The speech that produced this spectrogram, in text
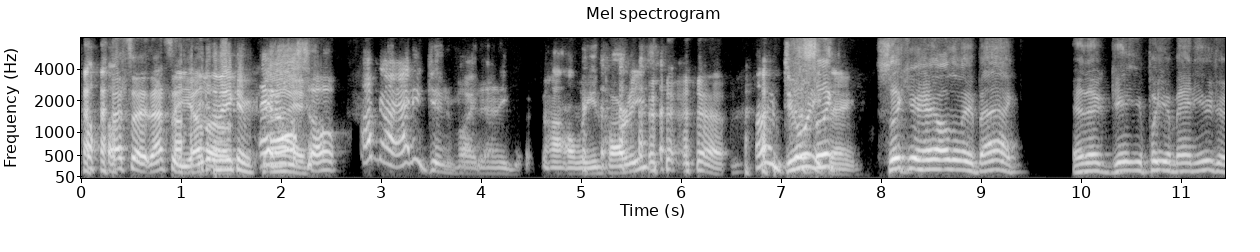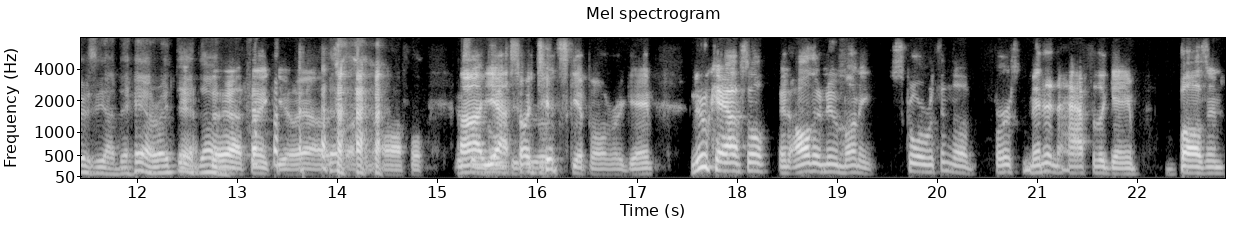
that's a that's a You're yellow. make him And also, I'm not. I didn't get invited to any Halloween parties. I don't do Just like- anything. slick your hair all the way back, and then get you put your Man U jersey on. The hair right there. Yeah, done. yeah, thank you. Yeah, that's fucking awful. Uh, yeah, so I did skip over a game. Newcastle and all their new money score within the first minute and a half of the game, buzzing.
